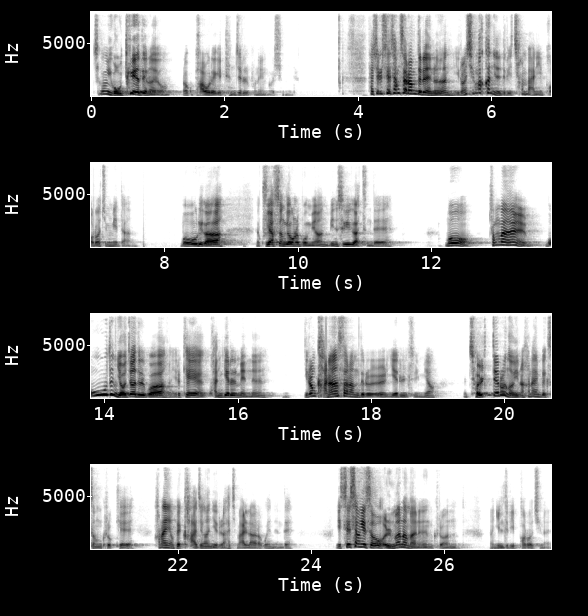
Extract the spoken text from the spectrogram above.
지금 이거 어떻게 해야 되나요? 라고 바울에게 편지를 보낸 것입니다. 사실 세상 사람들에는 이런 심각한 일들이 참 많이 벌어집니다. 뭐 우리가 구약 성경을 보면 민수기 같은데 뭐 정말 모든 여자들과 이렇게 관계를 맺는 이런 가난한 사람들을 예를 들며 절대로 너희는 하나님 백성은 그렇게 하나님 앞에 가증한 일을 하지 말라라고 했는데 이 세상에서 얼마나 많은 그런 일들이 벌어지나요?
